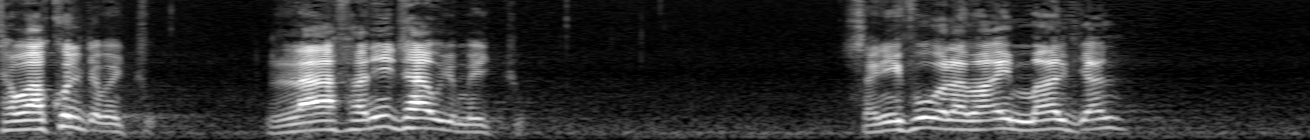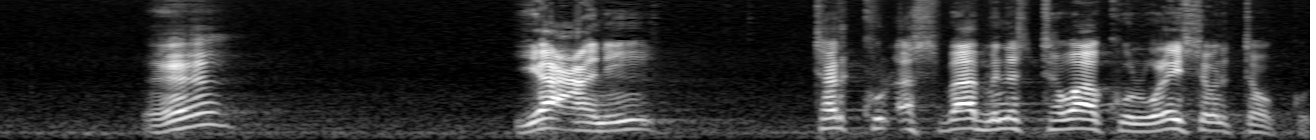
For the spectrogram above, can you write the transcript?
tawaakul jama jechu laafanii taa'u jama سنيفو علماء مال جان إيه؟ يعني ترك الأسباب من التواكل وليس من التوكل.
